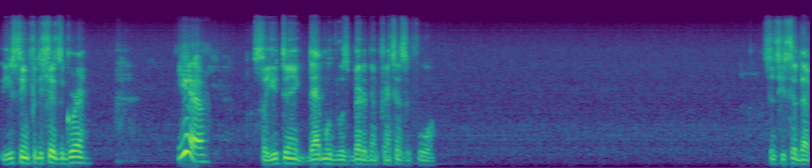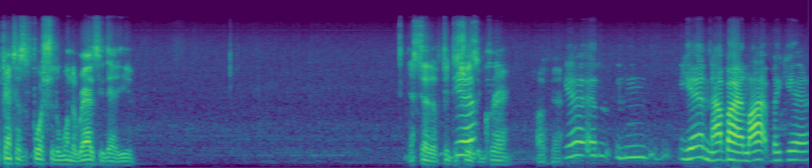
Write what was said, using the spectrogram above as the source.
You seen Fifty Shades of Grey? yeah, So you think that movie was better than Fantastic Four? Since you said that Fantastic Four should have won the Razzie that year instead of Fifty Yeah. Shades of Grey. Okay. yeah, mm, yeah, not by a lot, but yeah.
